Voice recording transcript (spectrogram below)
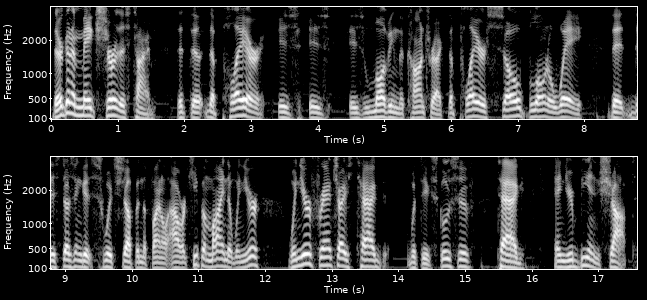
they're going to make sure this time that the the player is is is loving the contract. The player's so blown away that this doesn't get switched up in the final hour. Keep in mind that when you're when you're franchise tagged with the exclusive tag and you're being shopped,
